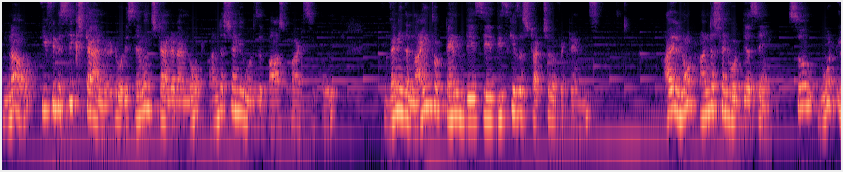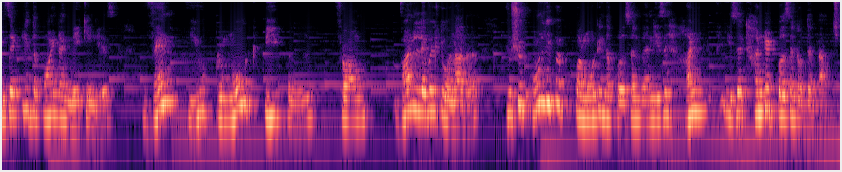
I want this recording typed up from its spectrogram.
now, if in a 6th standard or a 7th standard I'm not understanding what is the past participle, when in the 9th or 10th they say this is a structure of a tense, I'll not understand what they're saying. So what exactly the point I'm making is when you promote people from one level to another, you should only be promoting the person when he's a is at 100% of that batch.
